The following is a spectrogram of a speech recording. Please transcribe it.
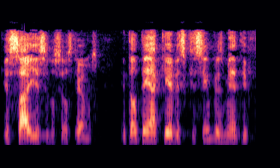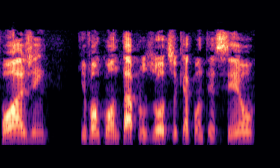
que saísse dos seus termos. Então tem aqueles que simplesmente fogem, que vão contar para os outros o que aconteceu,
